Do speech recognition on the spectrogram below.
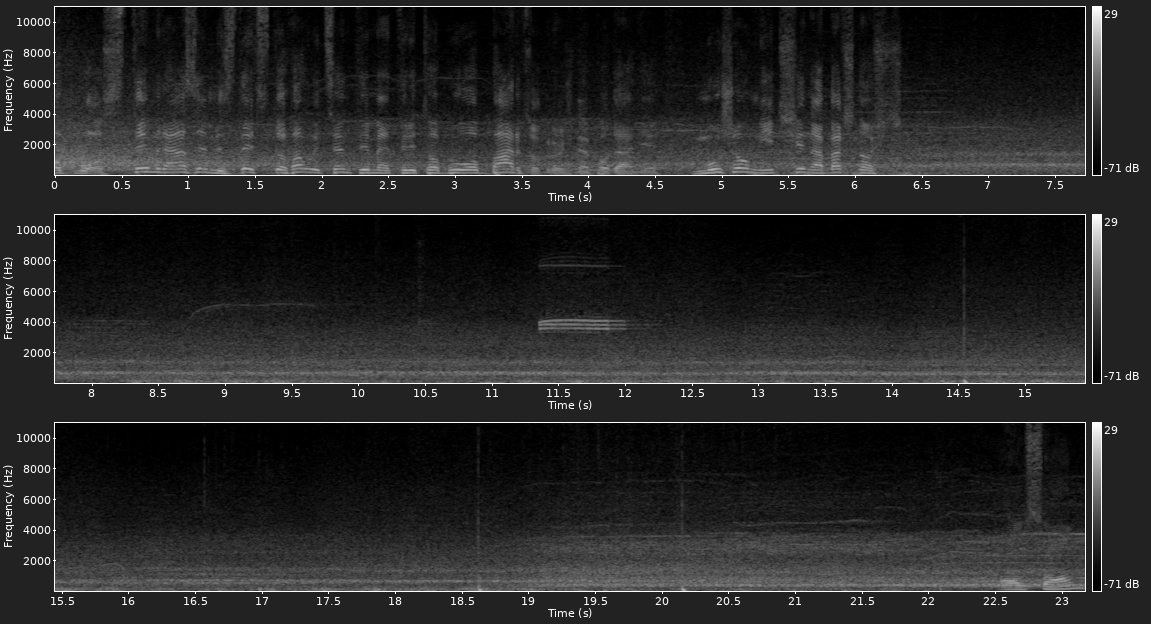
o włos. Tym razem zdecydowały centymetry. To było bardzo groźne podanie. Muszą mieć się na baczności. Olson.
